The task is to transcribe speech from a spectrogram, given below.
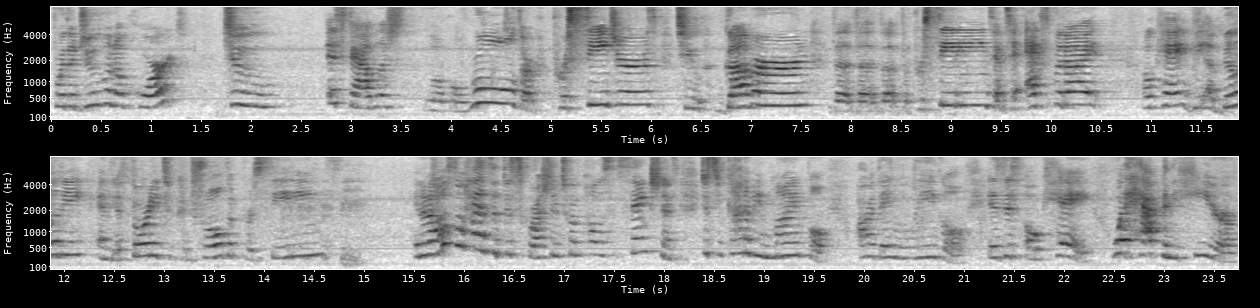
for the juvenile court to establish local rules or procedures to govern the, the, the, the proceedings and to expedite, okay, the ability and the authority to control the proceedings. And it also has the discretion to impose sanctions. Just you've gotta be mindful. Are they legal? Is this okay? What happened here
